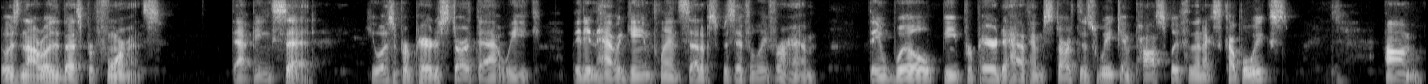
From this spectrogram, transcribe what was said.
it was not really the best performance. That being said, he wasn't prepared to start that week. They didn't have a game plan set up specifically for him. They will be prepared to have him start this week and possibly for the next couple weeks. Um,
